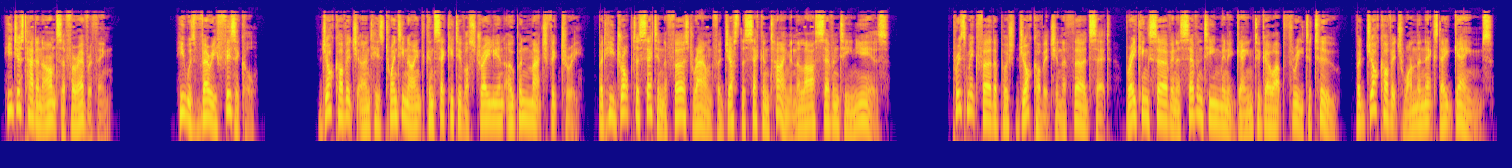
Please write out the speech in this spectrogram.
He just had an answer for everything. He was very physical. Djokovic earned his 29th consecutive Australian Open match victory, but he dropped a set in the first round for just the second time in the last 17 years. Prizmic further pushed Djokovic in the third set, breaking serve in a 17-minute game to go up 3-2, but Djokovic won the next eight games.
